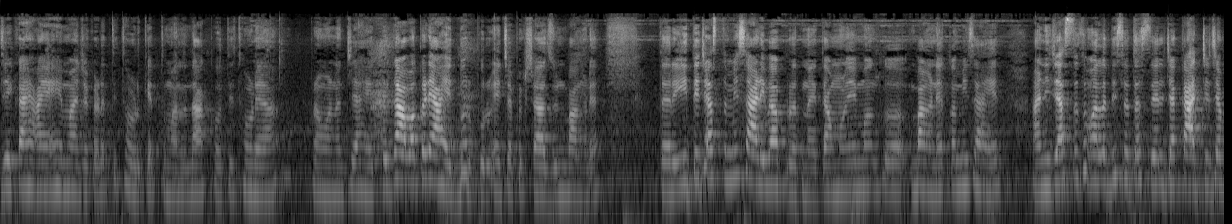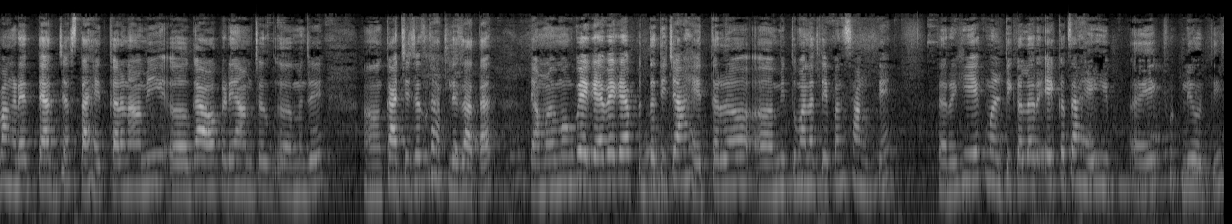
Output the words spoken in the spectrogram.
जे काय आहे हे माझ्याकडे ते थोडक्यात तुम्हाला दाखवते. थोड्या प्रमाणात जे आहेत ते गावाकडे आहेत भरपूर याच्यापेक्षा अजून बांगड्या. तर इथे जास्त मी साडी वापरत नाही. त्यामुळे मग बांगड्या कमीच आहेत. आणि जास्त तुम्हाला दिसत असेल ज्या काचेच्या बांगड्या आहेत त्याच जास्त आहेत. कारण आम्ही गावाकडे आमच्या म्हणजे काचेच्याच घातले जातात. त्यामुळे मग वेगळ्या वेगळ्या पद्धतीच्या आहेत. तर मी तुम्हाला ते पण सांगते. तर ही एक मल्टी कलर एकच आहे. ही एक फुटली होती.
